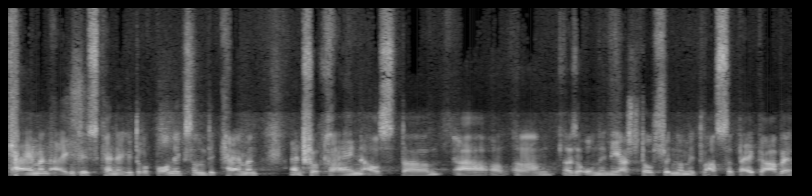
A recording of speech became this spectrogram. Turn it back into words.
keimen eigentlich ist keine Hydroponik, sondern die keimen einfach rein aus der, äh, äh, also ohne Nährstoffe, nur mit Wasserbeigabe äh,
